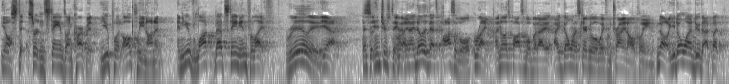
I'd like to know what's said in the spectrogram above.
you know, st- certain stains on carpet. You put all clean on it, and you've locked that stain in for life. Really? Yeah. That's So- interesting. I mean, I know that that's possible. Right. I know it's possible, but I, I don't want to scare people away from trying all clean. No, you don't want to do that. But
